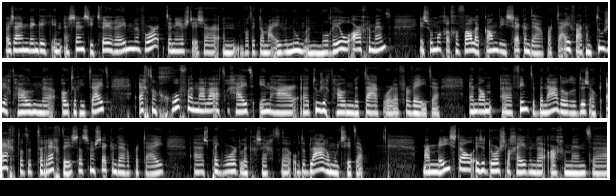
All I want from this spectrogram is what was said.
Daar zijn denk ik in essentie twee redenen voor. Ten eerste is er een, wat ik dan maar even noem, een moreel argument. In sommige gevallen kan die secundaire partij, vaak een toezichthoudende autoriteit, echt een grove nalatigheid in haar uh, toezichthoudende taak worden verweten. En dan uh, vindt de benadeelde dus ook echt dat het terecht is dat zo'n secundaire partij, uh, spreekwoordelijk gezegd, op de blaren moet zitten. Maar meestal is het doorslaggevende argument uh,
